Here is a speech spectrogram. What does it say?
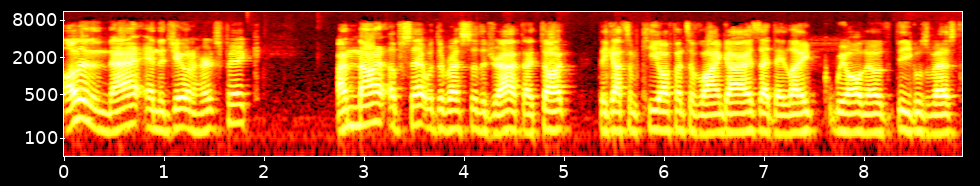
other than that and the Jalen Hurts pick, I'm not upset with the rest of the draft. I thought they got some key offensive line guys that they like. We all know that the Eagles invest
